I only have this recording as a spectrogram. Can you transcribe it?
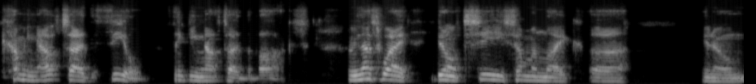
coming outside the field, thinking outside the box. I mean, that's why you don't see someone like, uh, you know,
